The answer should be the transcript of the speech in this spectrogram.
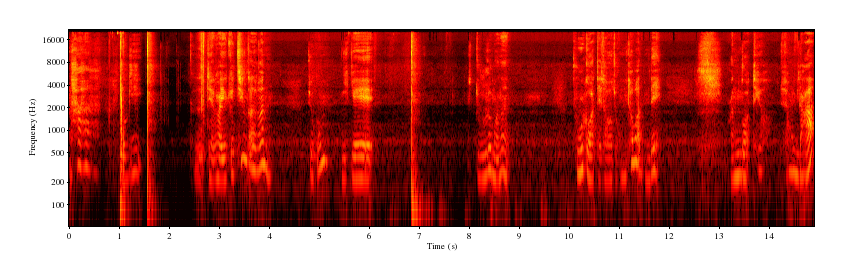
하하 여기 그 제가 이렇게 친 거는 조금 이게 누르면은 좋을 것 같아서 조금 쳐봤는데 아닌 것 같아요. 죄송합니다.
